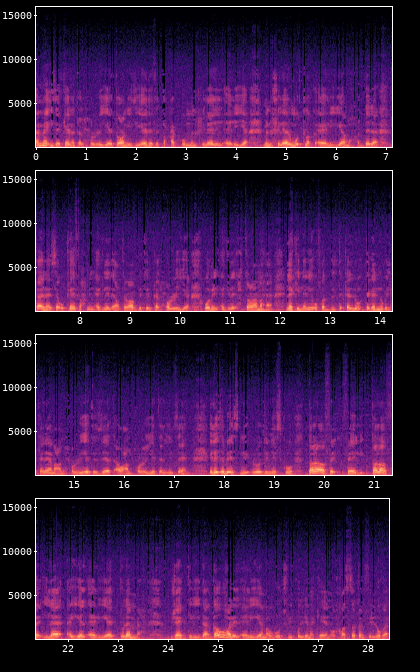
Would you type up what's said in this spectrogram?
أما إذا كانت الحرية تعني زيادة محددة التحكم من خلال الآلية من خلال مطلق آلية محددة. فأنا سأكافح من أجل الاعتراف بتلك الحرية ومن أجل احترامها. لكنني أفضل تكلم تجنب الكلام عن حرية الذات أو عن حرية الإنسان. إليزابيث رودينيسكو. ترى فإلى أي الآليات تلمح. جاك دريدا جوهر الآلية موجود في كل مكان وخاصة في اللغة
